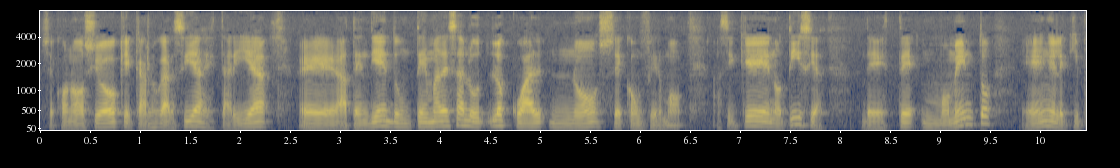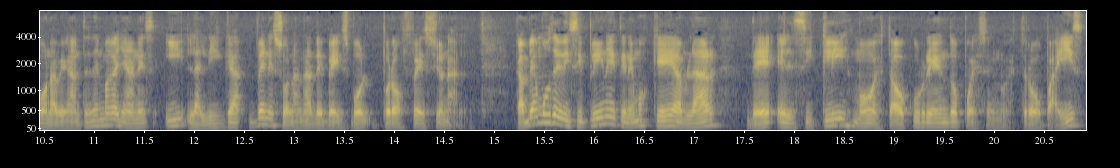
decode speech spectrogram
se conoció que Carlos García estaría eh, atendiendo un tema de salud, lo cual no se confirmó. Así que noticias de este momento en el equipo Navegantes del Magallanes y la Liga Venezolana de Béisbol Profesional. Cambiamos de disciplina y tenemos que hablar del el ciclismo. Está ocurriendo pues en nuestro país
